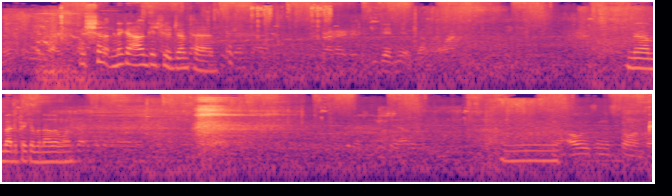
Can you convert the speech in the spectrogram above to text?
nigga, Hey, shut up, nigga. I'll get you a jump pad. you gave me a jump pad. No, I'm about to pick up another one. Mm, always in the storm, bro.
